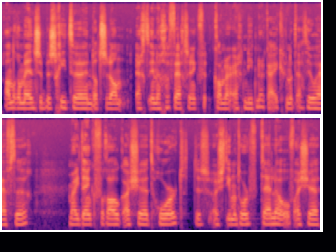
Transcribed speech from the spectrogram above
andere mensen beschieten en dat ze dan echt in een gevecht zijn. Ik kan er echt niet naar kijken. Ik vind dat echt heel heftig. Maar ik denk vooral ook als je het hoort, dus als je het iemand hoort vertellen of als je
